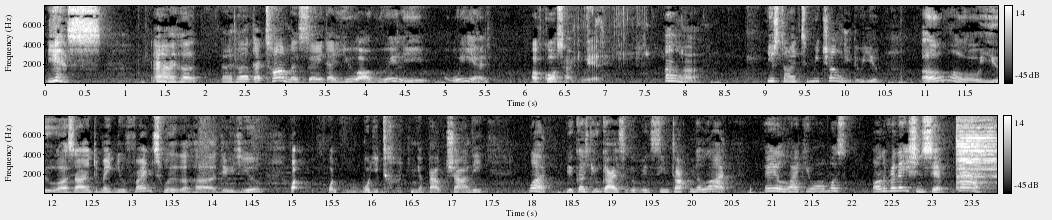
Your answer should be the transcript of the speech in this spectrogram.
Yes. I heard, I heard that Thomas say that you are really weird. Of course I'm weird. Ah, you started to meet Charlie, do you? Oh, you are starting to make new friends with her, do you? What? Are you talking about, Charlie? What? Because you guys have been seen talking a lot. They like you almost on a relationship. Ah!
